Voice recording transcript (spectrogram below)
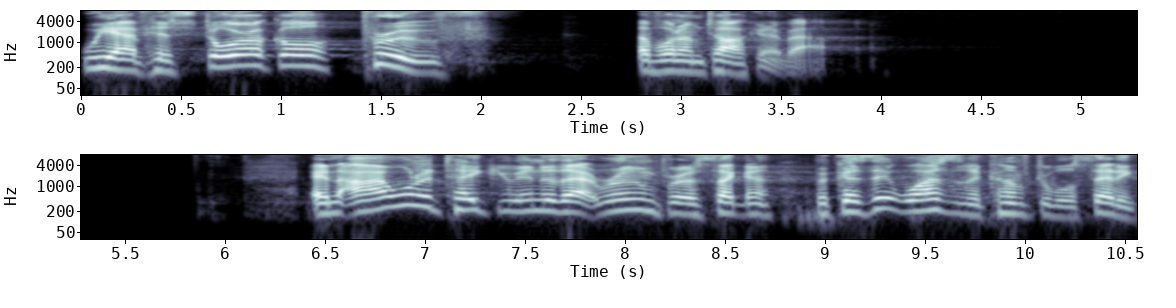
we have historical proof of what I'm talking about. And I want to take you into that room for a second because it wasn't a comfortable setting.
